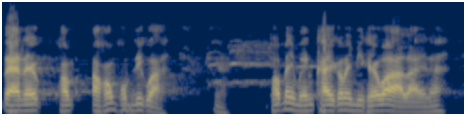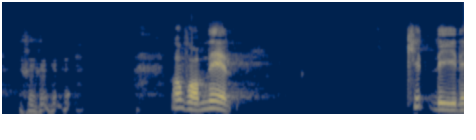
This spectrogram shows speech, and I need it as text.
แต่ในความเอาของผมดีกว่า เพราะไม่เหมือนใครก็ไม่มีใครว่าอะไรนะ ของผมนี่คิดดีใน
